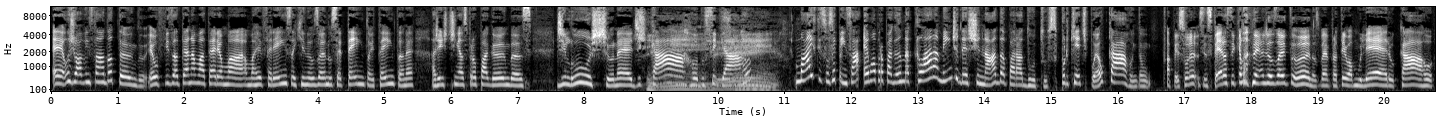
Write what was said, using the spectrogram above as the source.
é, os jovens estão adotando. Eu fiz até na matéria uma, uma referência que nos anos 70, 80, né? A gente tinha as propagandas de luxo, né? De sim, carro, do cigarro. Sim. Mas que se você pensar, é uma propaganda claramente destinada para adultos. Porque, tipo, é o carro. Então, a pessoa se espera-se que ela tenha 18 anos, né? Pra ter a mulher, o carro,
